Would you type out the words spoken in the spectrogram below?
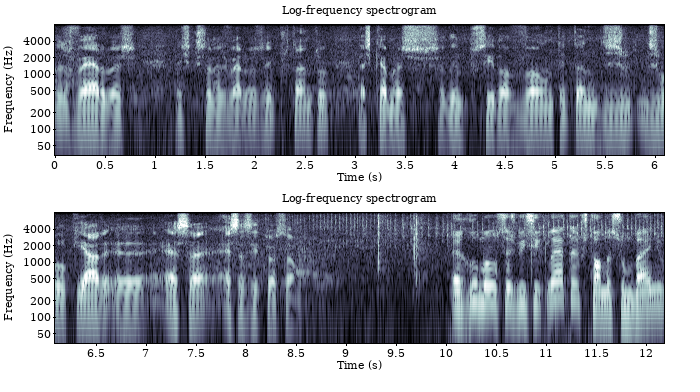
das verbas, das questões das verbas e, portanto, as câmaras, dentro do possível, vão tentando desbloquear uh, essa, essa situação. Arrumam-se as bicicletas, toma-se um banho,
